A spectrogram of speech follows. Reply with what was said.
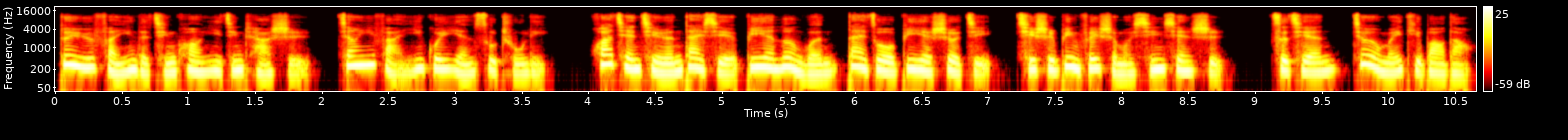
对于反映的情况一经查实。将依法依规严肃处理。花钱请人代写毕业论文、代做毕业设计，其实并非什么新鲜事。此前就有媒体报道，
